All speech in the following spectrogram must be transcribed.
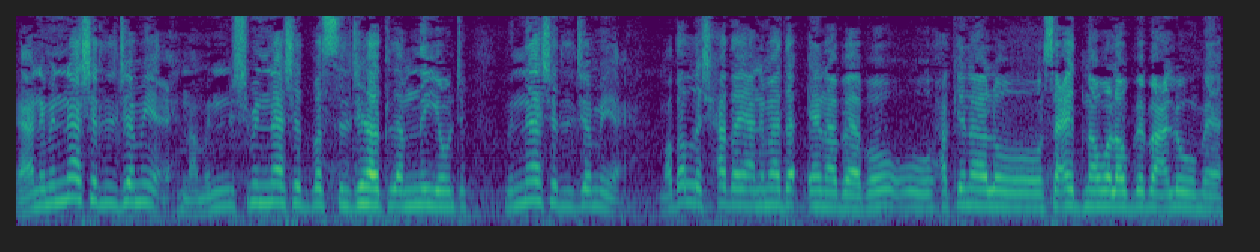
يعني من ناشد الجميع إحنا. من مش من ناشد بس الجهات الأمنية. من ناشد الجميع. ما ضلش حدا يعني ما دقينا بابه وحكينا له ساعدنا ولو بمعلومة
